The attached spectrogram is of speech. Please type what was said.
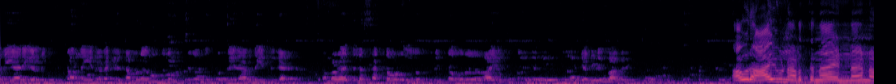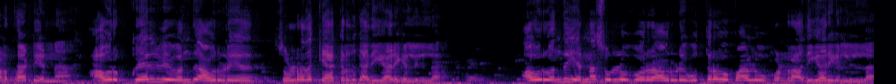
அதிகாரிகள் கூட்டம் நடக்குது. தமிழக முதலமைச்சர் வந்து கூட்டம் நடந்துகிட்டு இருக்காரு. தமிழகத்தில் சட்ட ஒழுங்கு குறித்த ஒரு ஆய்வு கூட்டம் பார்க்குறீங்க அவர் ஆய்வு நடத்தினா என்ன நடத்தாட்டி என்ன? அவர் கேள்வி வந்து அவருடைய சொல்கிறத கேட்குறதுக்கு அதிகாரிகள் இல்லை. அவர் வந்து என்ன சொல்ல போகிற அவருடைய உத்தரவு பால்வு பண்ணுற அதிகாரிகள் இல்லை.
